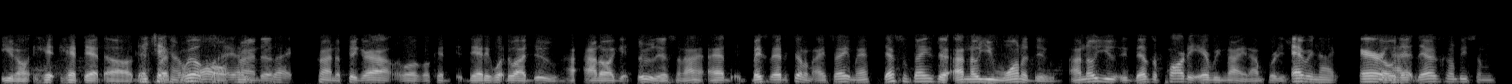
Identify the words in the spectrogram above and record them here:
you know, hit hit that uh, He's that taking a real wall, play. trying to right. Trying to figure out, well, okay, Daddy, what do I do? How, how do I get through this? And I, I had basically had to tell him, I say, man, there's some things that I know you want to do. I know you. There's a party every night. I'm pretty sure. Every night. Every so night. that there's going to be some.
